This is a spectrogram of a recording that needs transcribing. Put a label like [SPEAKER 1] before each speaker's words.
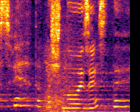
[SPEAKER 1] света ночной звезды.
